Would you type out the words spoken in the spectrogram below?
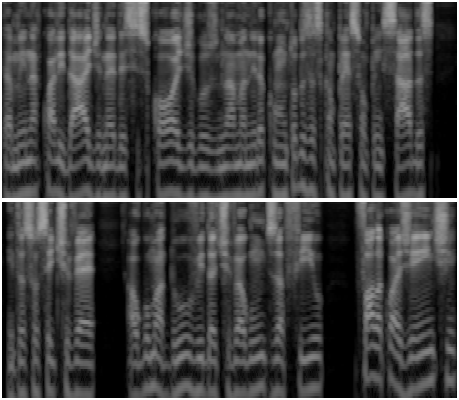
também na qualidade né, desses códigos, na maneira como todas as campanhas são pensadas. Então, se você tiver alguma dúvida, tiver algum desafio, fala com a gente,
